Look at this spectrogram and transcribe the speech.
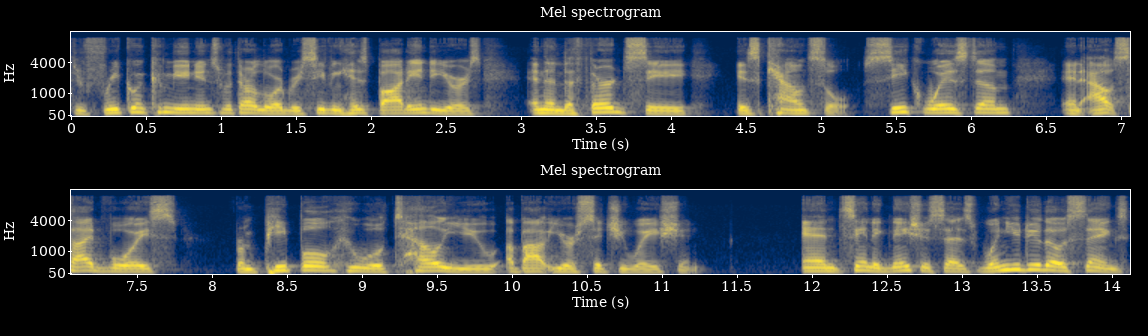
through frequent communions with our lord receiving his body into yours. And then the third c is counsel. Seek wisdom and outside voice from people who will tell you about your situation. And st ignatius says when you do those things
